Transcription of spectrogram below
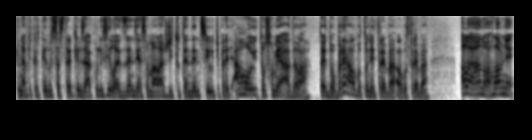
napríklad, keď sme sa stretli v zákulisí Let's Dance, ja som mala vždy tú tendenciu ti povedať, ahoj, to som ja Adela. To je dobré, alebo to netreba, alebo treba? Ale áno, a hlavne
